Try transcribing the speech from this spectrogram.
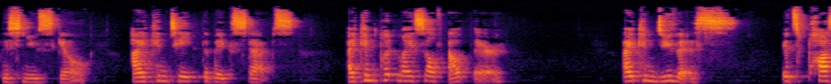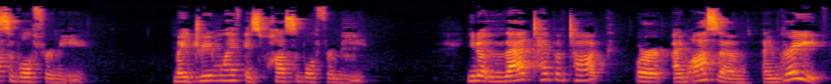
this new skill. I can take the big steps. I can put myself out there. I can do this. It's possible for me. My dream life is possible for me. You know, that type of talk, or I'm awesome, I'm great,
